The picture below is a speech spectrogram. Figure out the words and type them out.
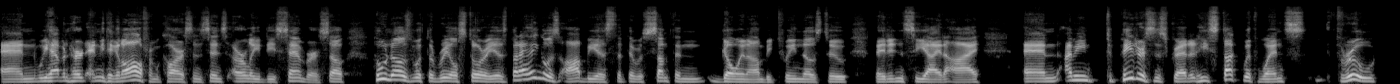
And we haven't heard anything at all from Carson since early December. So who knows what the real story is? But I think it was obvious that there was something going on between those two. They didn't see eye to eye. And I mean, to Pederson's credit, he stuck with Wentz through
